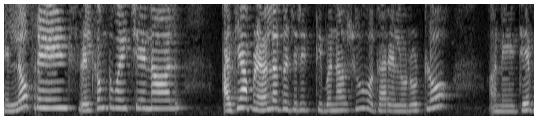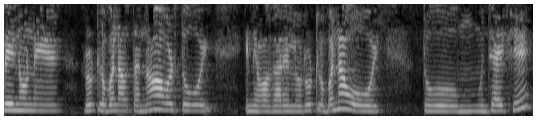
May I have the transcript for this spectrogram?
Hello friends welcome to my channel આજે આપણે અલગ જ રીતથી બનાવશું વઘારેલો રોટલો અને જે બહેનોને રોટલો બનાવતા ન આવડતો હોય, એને વઘારેલો રોટલો બનાવવો હોય, તો મૂંઝાય છે.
